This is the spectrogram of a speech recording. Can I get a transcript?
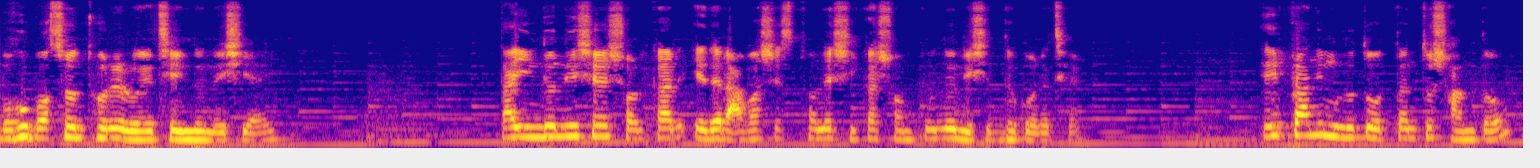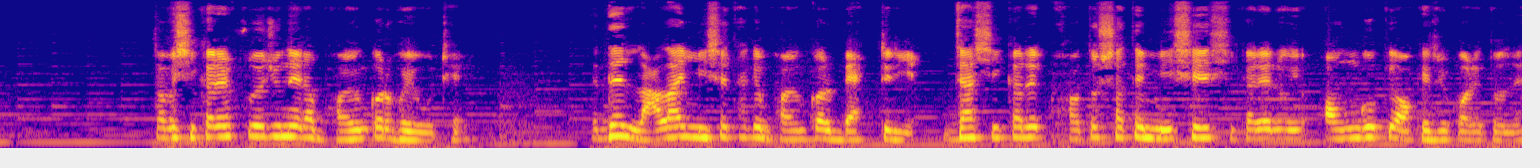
বহু বছর ধরে রয়েছে ইন্দোনেশিয়ায়। তাই ইন্দোনেশিয়ার সরকার এদের আবাসস্থলে শিকার সম্পূর্ণ নিষিদ্ধ করেছে। এই প্রাণী মূলত অত্যন্ত শান্ত, তবে শিকারের প্রয়োজনে এরা ভয়ঙ্কর হয়ে ওঠে। এদের লালায় মিশে থাকে ভয়ঙ্কর ব্যাকটেরিয়া, যা শিকারের ক্ষতর সাথে মিশে শিকারের ওই অঙ্গকে অকেজ করে তোলে।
